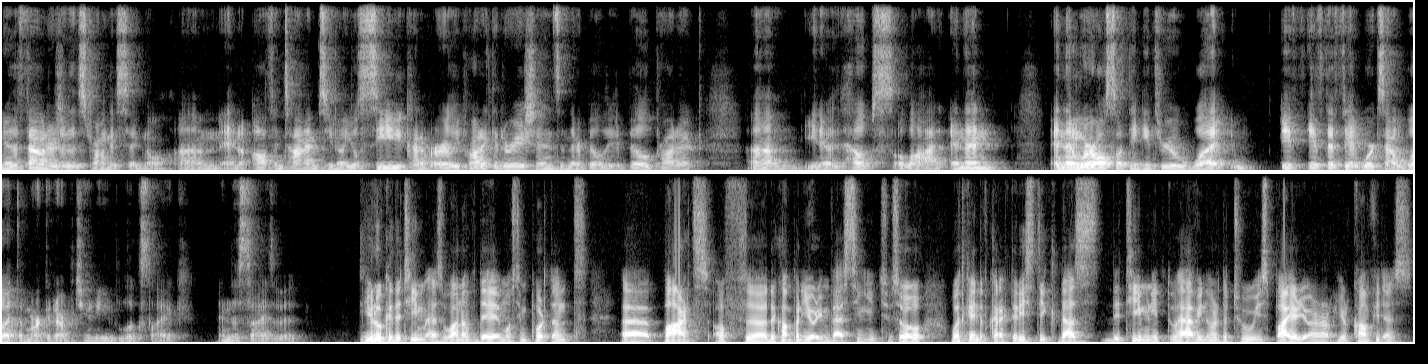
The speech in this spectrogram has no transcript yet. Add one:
you know, the founders are the strongest signal. Um, and oftentimes, you know, you'll see kind of early product iterations and their ability to build product, um, you know, helps a lot. And then, and then we're also thinking through what, if, if the fit works out, what the market opportunity looks like and the size of it. You look at the team as one of the most important uh, parts of the, the, company you're investing into. So what kind of characteristic does the team need to have in order to inspire your, your confidence?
